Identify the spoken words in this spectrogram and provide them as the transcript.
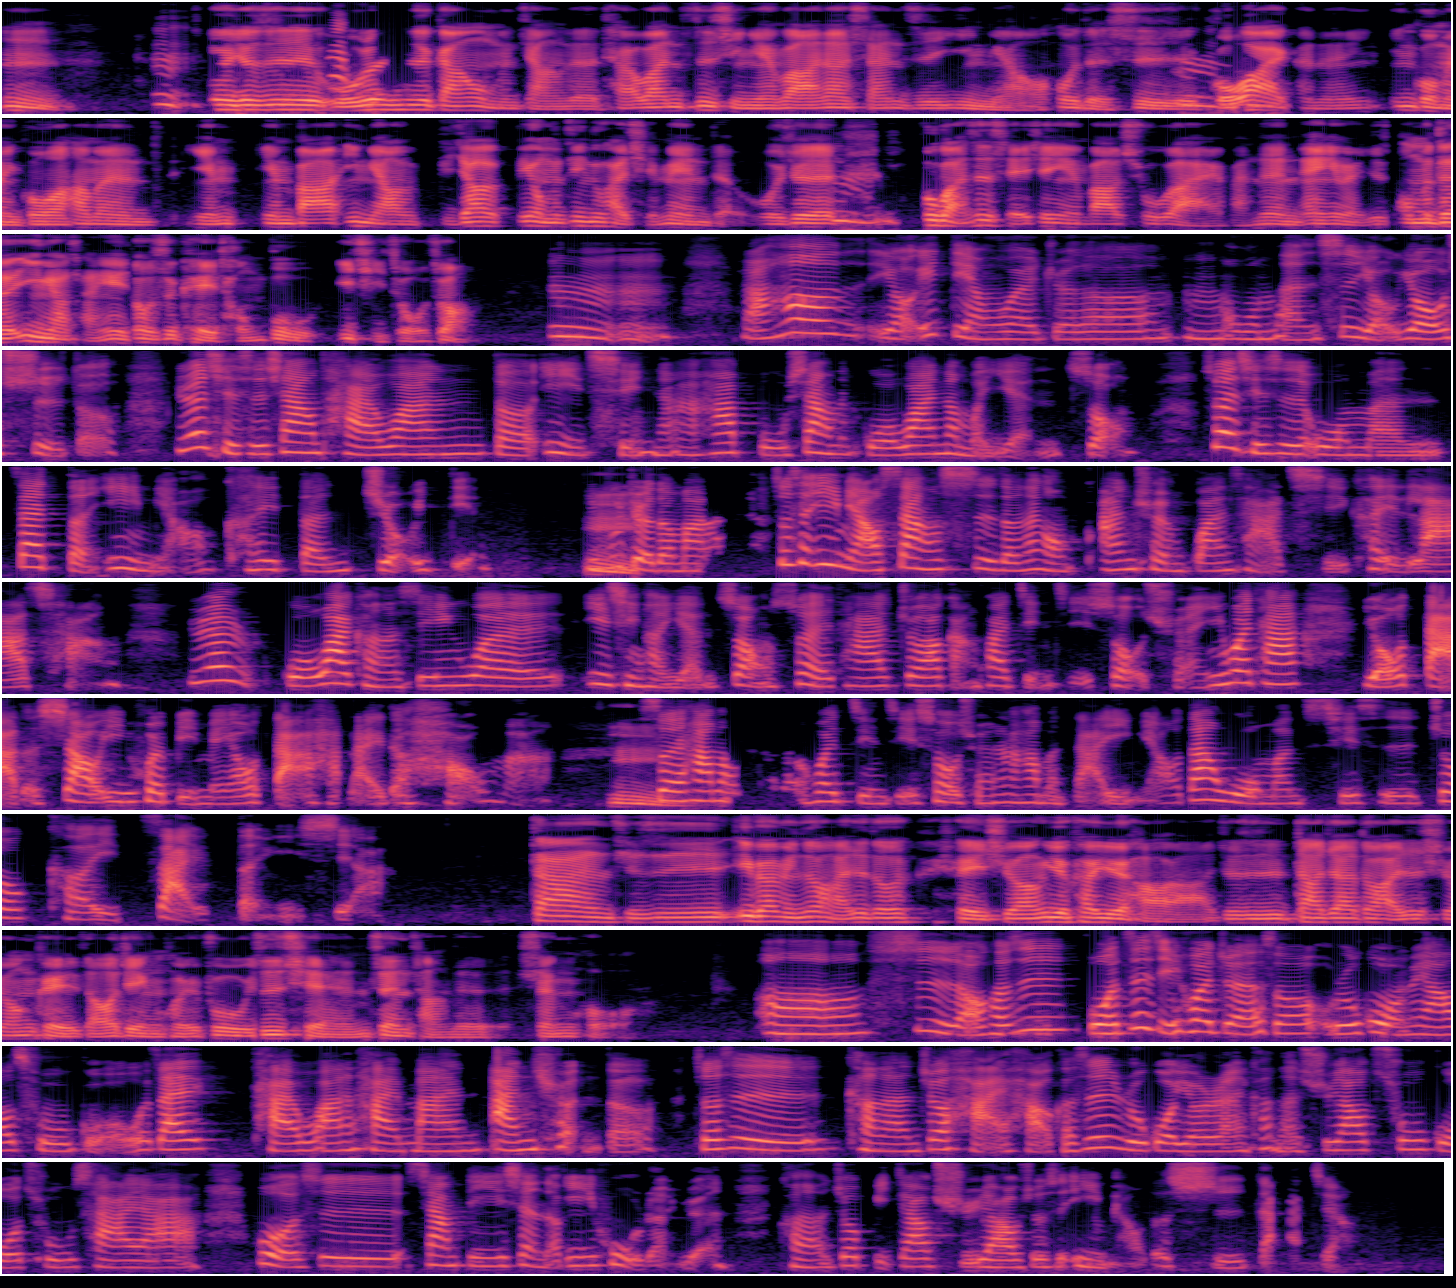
嗯。嗯，所以就是无论是刚刚我们讲的台湾自行研发那三支疫苗，或者是国外可能英国、美国他们研研发疫苗比较比我们进度还前面的，我觉得不管是谁先研发出来，反正 anyway 就是我们的疫苗产业都是可以同步一起茁壮。嗯嗯，然后有一点我也觉得，嗯，我们是有优势的，因为其实像台湾的疫情啊，它不像国外那么严重，所以其实我们在等疫苗可以等久一点，你不觉得吗？嗯、就是疫苗上市的那种安全观察期可以拉长，因为国外可能是因为疫情很严重，所以他就要赶快紧急授权，因为他有打的效益会比没有打还来的好嘛。嗯，所以他们可能会紧急授权让他们打疫苗，但我们其实就可以再等一下。但其实一般民众还是都可以希望越快越好啦，就是大家都还是希望可以早点恢复之前正常的生活。哦、呃，是哦，可是我自己会觉得说，如果我们要出国，我在台湾还蛮安全的。就是可能就还好，可是如果有人可能需要出国出差啊，或者是像第一线的医护人员，可能就比较需要就是疫苗的施打这样。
